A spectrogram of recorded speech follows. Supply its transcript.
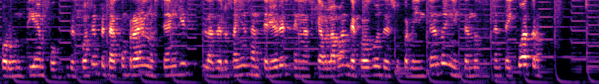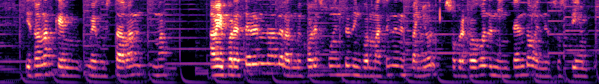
por un tiempo. Después empecé a comprar en los tianguis las de los años anteriores en las que hablaban de juegos de Super Nintendo y Nintendo 64. Y son las que me gustaban más. A mi parecer era una de las mejores fuentes de información en español sobre juegos de Nintendo en esos tiempos.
